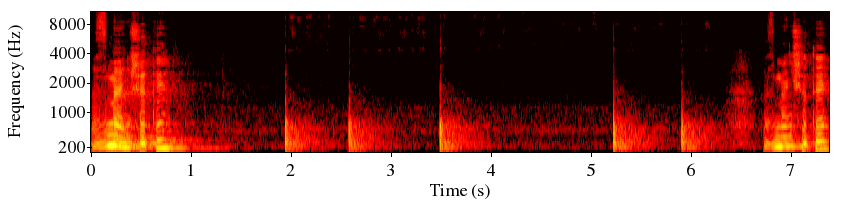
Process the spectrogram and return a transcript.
зменшити зменшити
